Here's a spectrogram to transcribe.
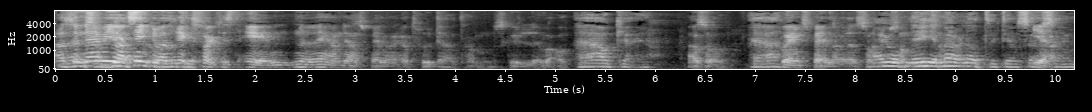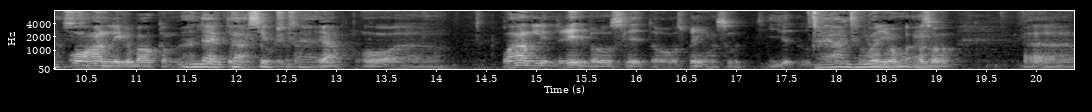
Alltså nej men jag tänker att Rex faktiskt är, nu är han den spelaren jag trodde att han skulle vara. Ja, okej. Alltså Ja. poängspelare som... Han har gjort nio liksom- mål nu tyckte jag så Ja, senast. och han ligger bakom En del pass också, Liksom. ja. Ja, och, eh, och han river och sliter och springer som ett djur. Ja, han jobbar. Alltså, eh,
